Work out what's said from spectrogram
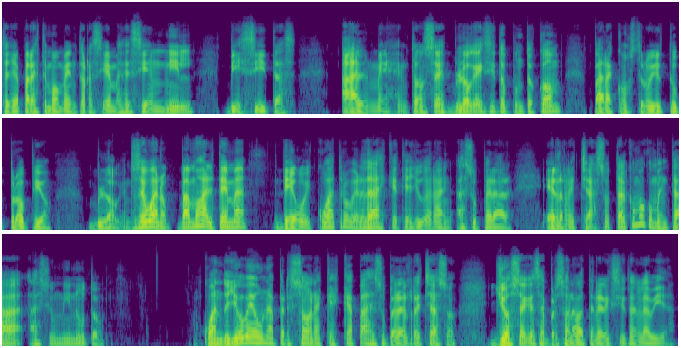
ya para este momento recibe más de 100.000 visitas al mes. Entonces, blogexito.com para construir tu propio blog. Entonces, bueno, vamos al tema de hoy. Cuatro verdades que te ayudarán a superar el rechazo. Tal como comentaba hace un minuto, cuando yo veo a una persona que es capaz de superar el rechazo, yo sé que esa persona va a tener éxito en la vida.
